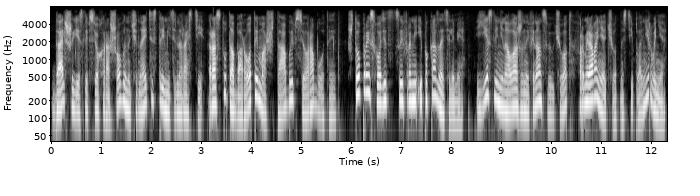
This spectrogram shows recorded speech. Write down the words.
Дальше, если все хорошо, вы начинаете стремительно расти. Растут обороты, масштабы, все работает. Что происходит с цифрами и показателями? Если не налаженный финансовый учет, формирование отчетности и планирование,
